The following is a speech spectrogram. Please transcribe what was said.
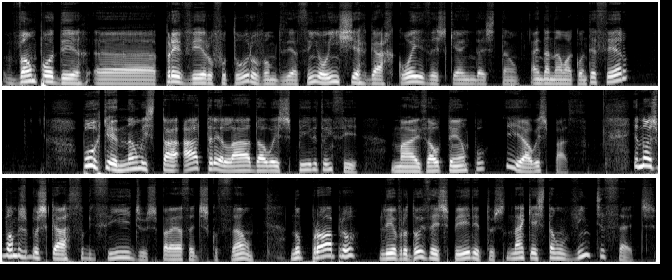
vão poder uh, prever o futuro, vamos dizer assim, ou enxergar coisas que ainda estão, ainda não aconteceram, porque não está atrelada ao espírito em si, mas ao tempo e ao espaço. E nós vamos buscar subsídios para essa discussão no próprio Livro dos Espíritos, na questão 27.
